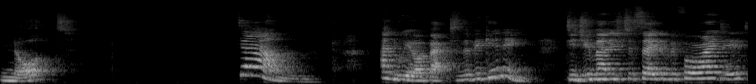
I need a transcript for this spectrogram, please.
Not. Down. And we are back to the beginning. Did you manage to say them before I did?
